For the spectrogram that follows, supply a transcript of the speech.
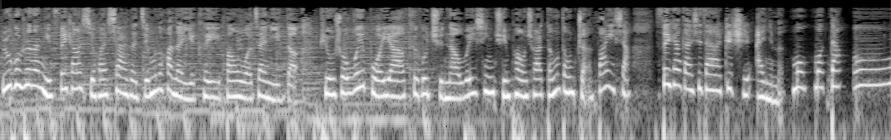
如果说呢你非常喜欢下的节目的话呢，也可以帮我在你的，譬如说微博呀、QQ 群呐、微信群、朋友圈等等转发一下。非常感谢大家支持，爱你们，么么哒，嗯。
